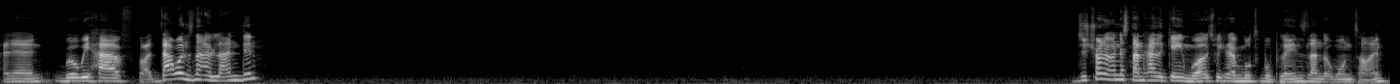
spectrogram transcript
And then will we have... Right, that one's now landing. Just trying to understand how the game works. We can have multiple planes land at one time.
